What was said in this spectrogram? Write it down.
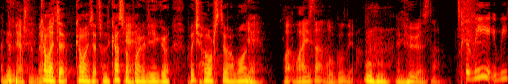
And the you person that come builds- at it, come at it from the customer Yeah. point of view. You go, which horse do I want? Yeah. Why, why is that logo there? hmm And who is that? But we we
